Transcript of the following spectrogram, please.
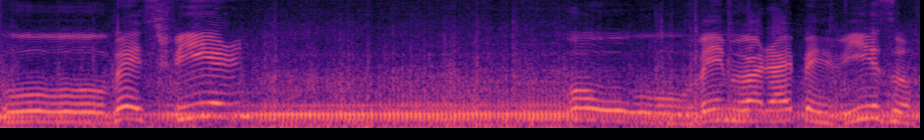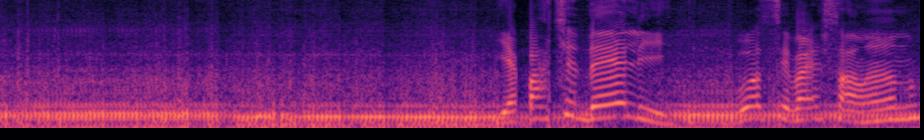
o vSphere o VMware Hypervisor. E a partir dele você vai instalando.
